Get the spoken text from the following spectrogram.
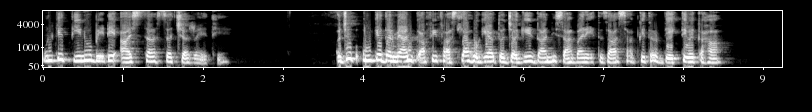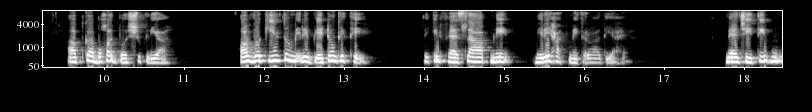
ان کے تینوں بیٹے آہستہ آہستہ چل رہے تھے۔ اور جب ان کے درمیان کافی فاصلہ ہو گیا تو جاگیر دانی صاحبہ نے احتجاج صاحب کی طرف دیکھتے ہوئے کہا، آپ کا بہت بہت شکریہ۔ آپ وکیل تو میرے بیٹوں کے تھے، لیکن فیصلہ آپ نے میرے حق میں کروا دیا ہے۔ میں جیتی ہوں۔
